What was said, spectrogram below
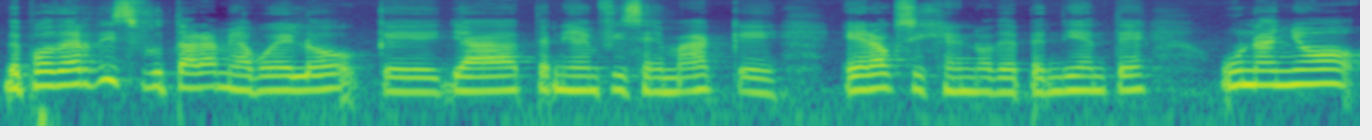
de poder disfrutar a mi abuelo, que ya tenía enfisema, que era oxígeno dependiente, un año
